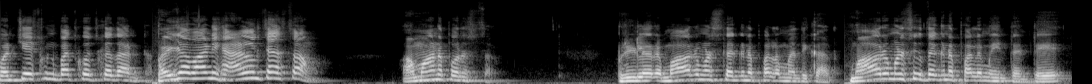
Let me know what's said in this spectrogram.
పని చేసుకుని బతకొచ్చు కదా అంట. పైగా వాడిని హేళన చేస్తాం. అవమానపరుస్తాం. ప్రియులర మారు మనసు తగిన ఫలం అది కాదు. మారు మనసుకు తగిన ఫలం ఏంటంటే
